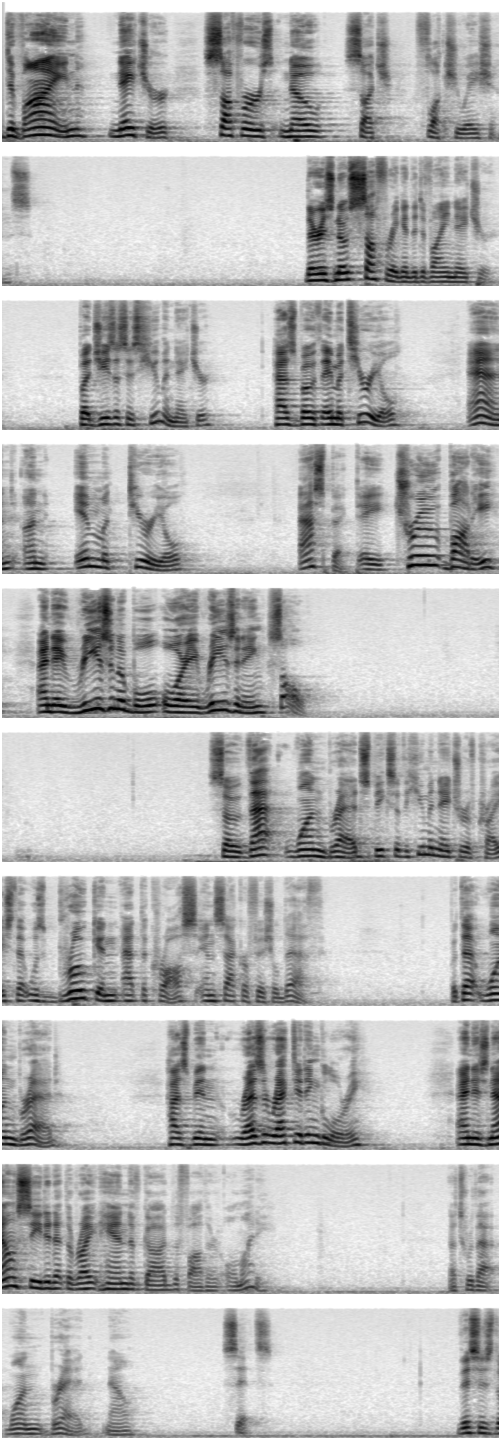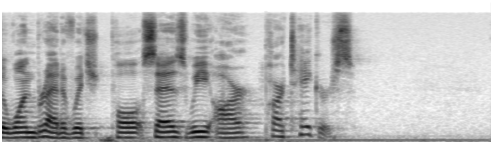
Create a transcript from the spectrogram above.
divine nature suffers no such fluctuations. There is no suffering in the divine nature, but Jesus' human nature has both a material and an immaterial aspect, a true body and a reasonable or a reasoning soul. So, that one bread speaks of the human nature of Christ that was broken at the cross in sacrificial death. But that one bread has been resurrected in glory and is now seated at the right hand of God the Father Almighty. That's where that one bread now sits. This is the one bread of which Paul says we are partakers.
